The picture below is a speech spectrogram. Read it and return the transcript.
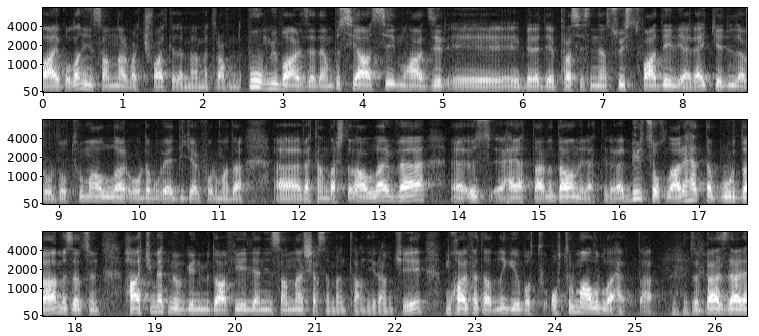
layiq olan insanlar var kifayət qədər mənim ətrafımda. Bu mübarizədən, bu siyasi mühacir e, belə deyək, prosesindən sui-istifadə eləyərək gedirlər orada oturum alırlar, orada bu və ya digər formada e, vətəndaşlıq alırlar və e, öz həyatlarını davam elətdirirlər və bir çoxları hətta burada məsəl üçün hakimiyyət mövqeyini müdafiə edən insanlar şəxsən mən tanıyıram tanıyıram ki, müxalifət adına gedib oturmalıblar hətta. Bəziləri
